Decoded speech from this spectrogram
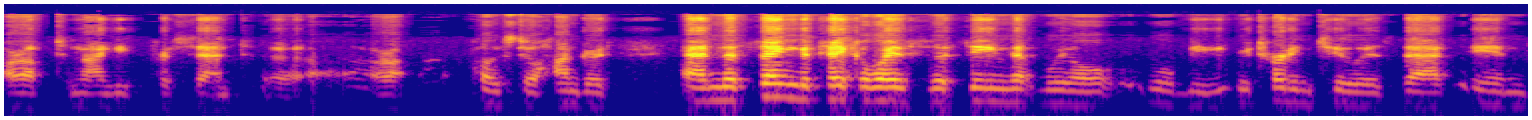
are up to 90%, uh, or close to 100. And the thing to take away, is a theme that we'll, we'll be returning to, is that in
